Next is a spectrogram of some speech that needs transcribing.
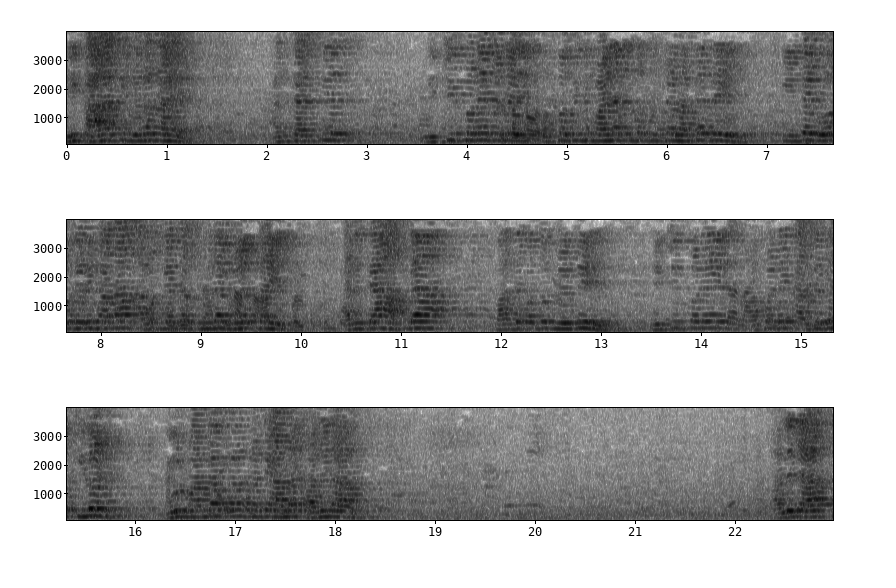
ही काळाची गरज आहे. आणि त्याची निश्चितपणे म्हणजे उपस्थिती पाहिल्यानंतर तुमच्या लक्षात येईल की इथे गोरगरिबांना आरोग्याच्या सुविधा मिळत नाहीत. आणि त्या आपल्या माध्यमातून मिळतील. निश्चितपणे आपण एक आशेचं किरण घेऊन मानगावकरांसाठी आला- आलेला आहात. आलेले आहात.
